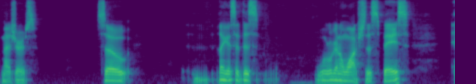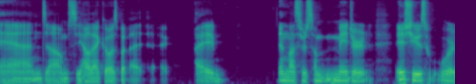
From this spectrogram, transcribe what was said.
measures. So, like I said, this we're going to watch this space and um, see how that goes. But I, I unless there's some major issues where,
